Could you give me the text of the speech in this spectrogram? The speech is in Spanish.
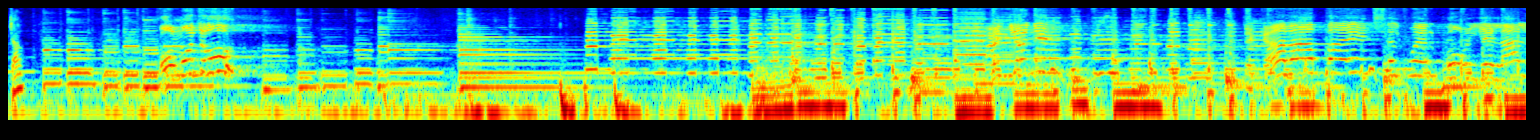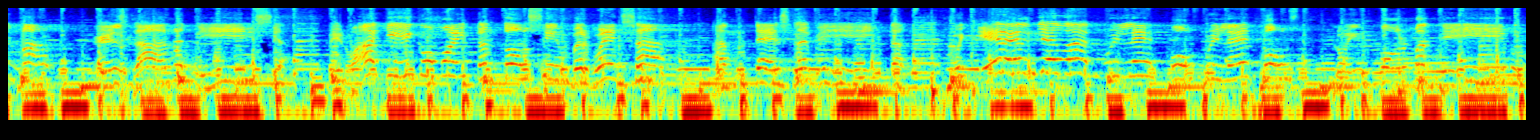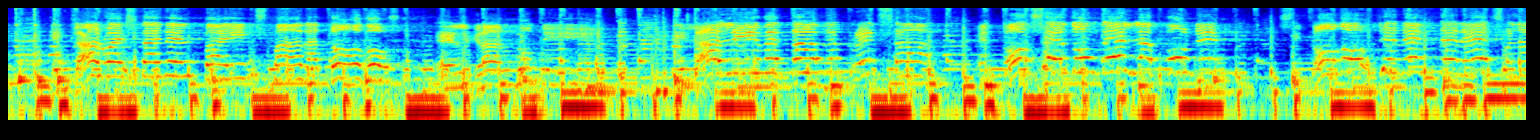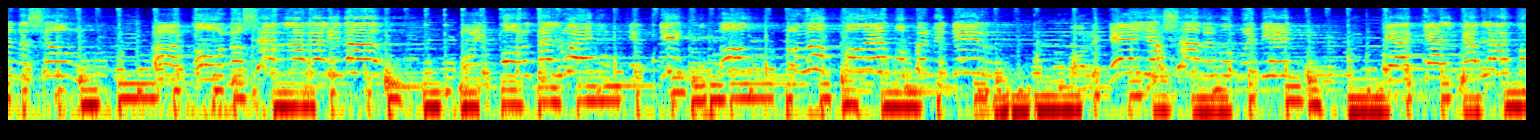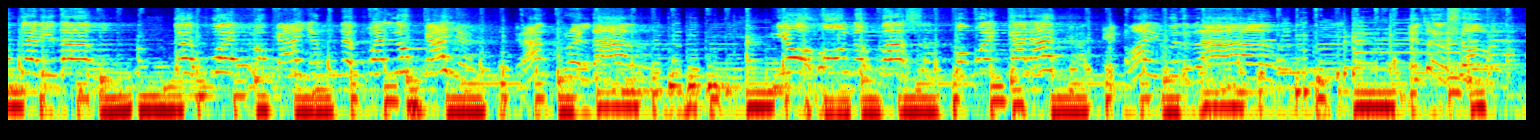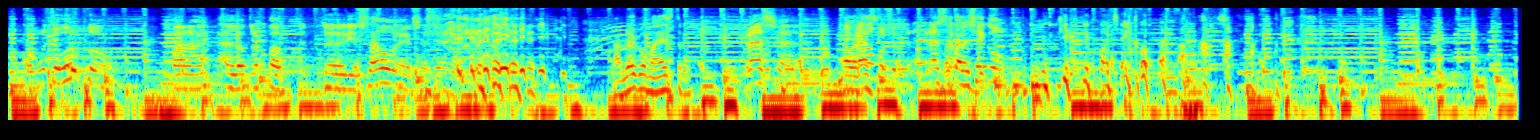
Chao. Con mucho gusto. De cada país el cuerpo y el alma es la noticia. Pero aquí como hay tanto sinvergüenza, antes la vida, en el país para todos el gran motivo. Y la libertad de prensa, entonces ¿dónde la ponen? Si todos tienen derecho en la nación a conocer la realidad, no importa luego quién todo, no lo podemos permitir, porque ya sabemos muy bien que aquel que habla mucho gusto, para el otro pasteurizado de. Hasta luego, maestro. Gracias. Un abrazo. Gracias, Pacheco. ¿Qué, qué Pacheco?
